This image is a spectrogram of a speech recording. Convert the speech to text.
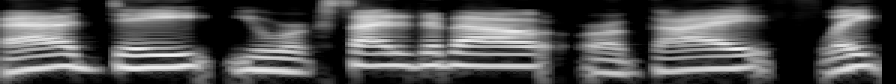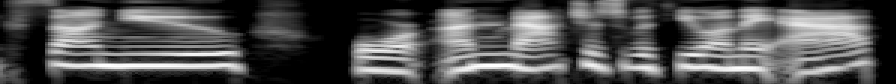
bad date you were excited about, or a guy flakes on you, or unmatches with you on the app.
